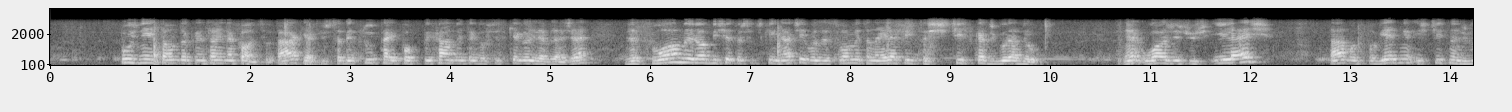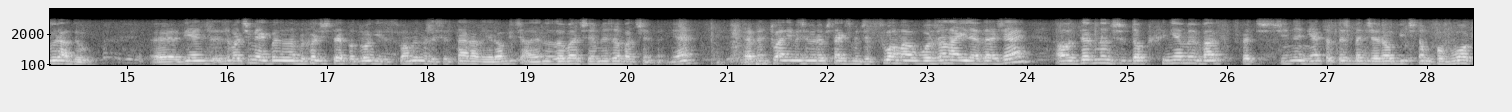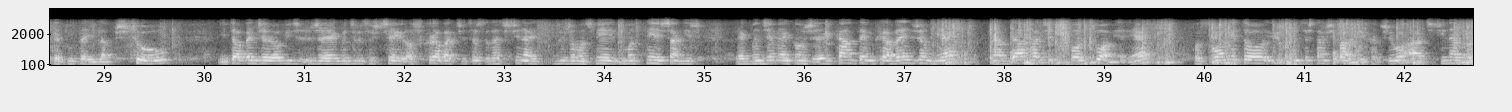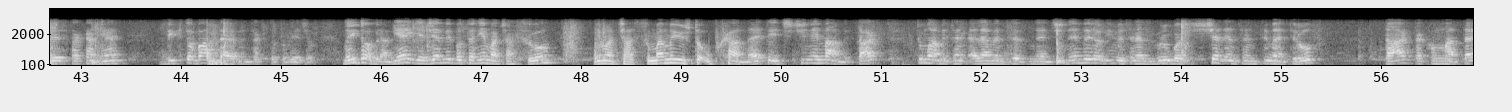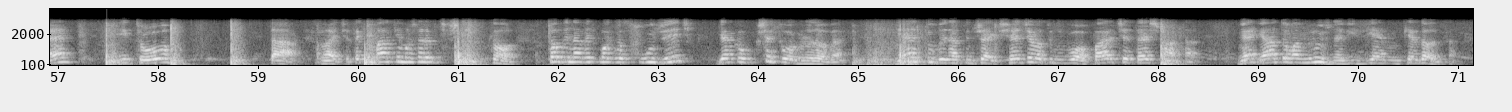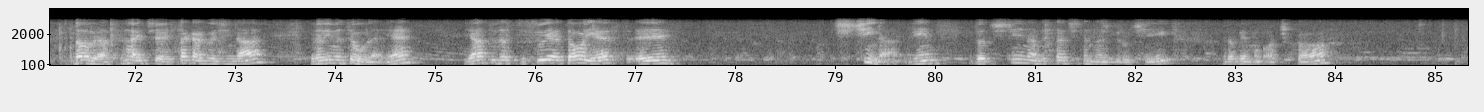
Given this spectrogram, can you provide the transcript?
później tą dokręcamy na końcu, tak? Jak już sobie tutaj popychamy tego wszystkiego ile wlezie. Ze słomy robi się troszeczkę inaczej, bo ze słomy to najlepiej coś ściskać góra-dół. Nie? Ułożyć już ileś, tam odpowiednio i ścisnąć góra-dół. E, więc zobaczymy jak będą nam wychodzić te podłogi ze słomy, będę się starał je robić, ale no zobaczymy, zobaczymy, nie? Ewentualnie będziemy robić tak, że będzie słoma ułożona ile wlezie, a od zewnątrz dopchniemy warstwę trzciny, nie? To też będzie robić tą powłokę tutaj dla pszczół i to będzie robić, że jak będziemy coś chcieli oskrobać czy coś, to ta trzcina jest dużo mocniej, mocniejsza niż jak będziemy jakąś e, kantem, krawędzią, nie? Prawda? Haczyć po słomie, nie? Po słomie to już by coś tam się bardziej haczyło, a trzcina to jest taka, nie? Dyktowata, ja bym tak to powiedział. No i dobra, nie? Jedziemy, bo to nie ma czasu. Nie ma czasu. Mamy już to upchane. Tej trzciny mamy, tak? Tu mamy ten element zewnętrzny. My robimy teraz grubość 7 cm. Tak? Taką matę. I tu tak, słuchajcie, takie maty można robić wszystko. To by nawet mogło służyć jako krzesło ogrodowe. Nie? Tu by na tym człowiek siedział, tu by było oparcie, też mata. Nie? Ja to mam różne wizje pierdolca. Dobra, słuchajcie, jest taka godzina. Robimy tyule, nie? Ja tu zastosuję, to jest y, trzcina, więc do trzciny nam wystarczy ten nasz drucik. Robię mu oczko.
